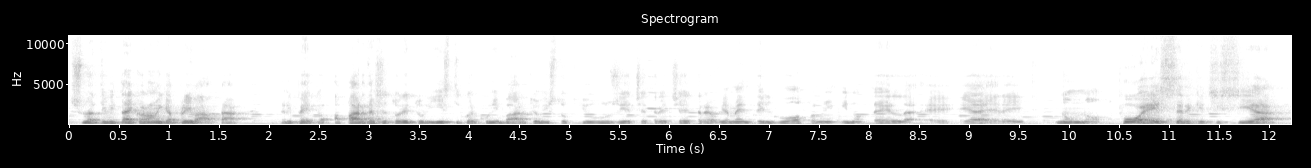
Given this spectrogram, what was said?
Sull'attività economica privata ripeto, a parte il settore turistico, alcuni bar che ho visto chiusi, eccetera, eccetera, ovviamente il vuoto in hotel e, e aerei, non noto. Può essere che ci sia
